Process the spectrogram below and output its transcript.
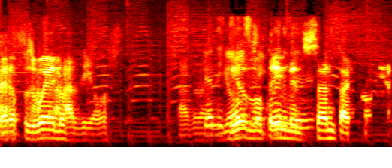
Pero pues bueno, Sabrá Dios. Lo tenga en santa gloria.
